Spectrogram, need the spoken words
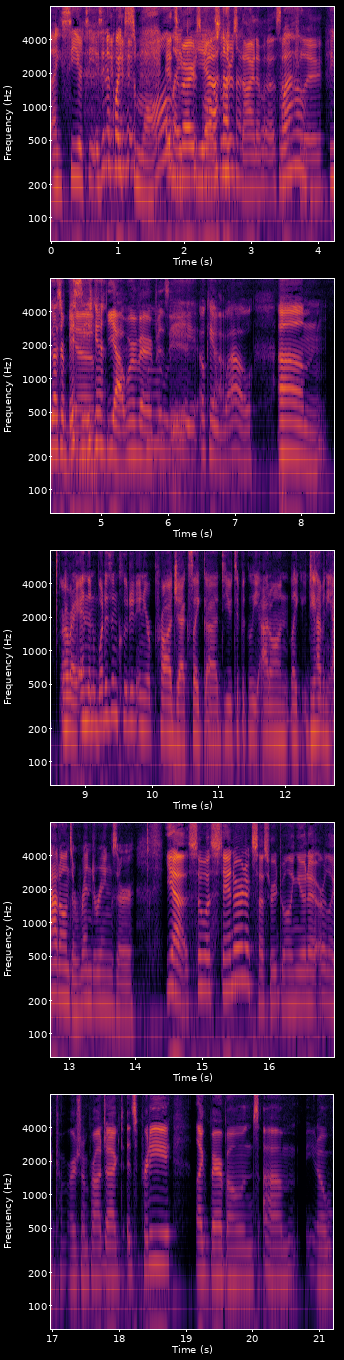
I see your team. Isn't it quite small? It's Like, very small. yeah. So there's nine of us wow. actually. You guys are busy. Yeah, Yeah, we're very busy. Okay. Yeah. Wow. Um, all right. And then what is included in your projects? Like, uh, do you typically add on? Like, do you have any add-ons or renderings or? Yeah, so a standard accessory dwelling unit or like conversion project, it's pretty like bare bones. Um, you know,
